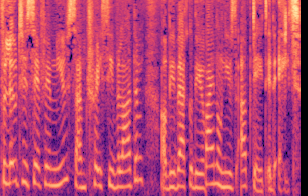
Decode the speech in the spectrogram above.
For Lotus FM News, I'm Tracy Valaydham. I'll be back with your final news update at 8.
